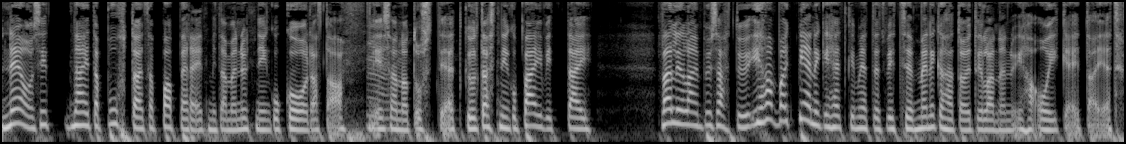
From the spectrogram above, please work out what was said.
ne on sitten näitä puhtaita papereita, mitä me nyt niin kuin koodataan niin mm. niin sanotusti. Että kyllä tästä niin kuin päivittäin välillä pysähtyy ihan vaikka pienikin hetki miettiä, että vitsi, että meniköhän toi tilanne nyt ihan oikein. Tai et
